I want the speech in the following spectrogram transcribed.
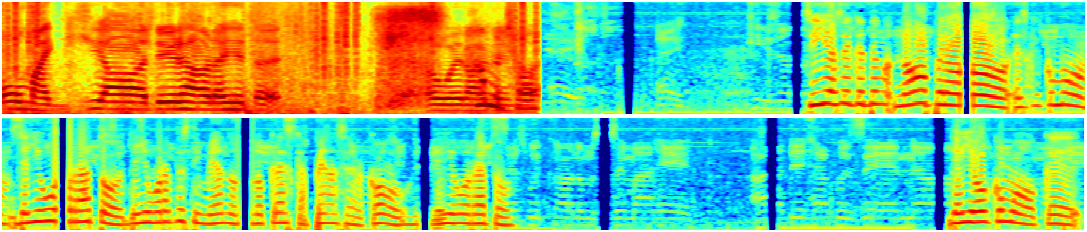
Oh my god, dude, how did I hit that? Oh wait, I I'm Sí, ya sé que tengo. No, pero es que como ya llevo rato, ya llevo rato streameando. No creas que apenas se acabó. Ya llevo rato. Ya llevo como que.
